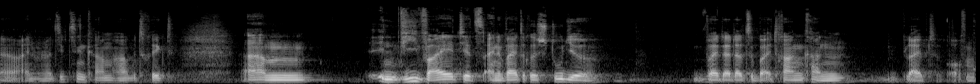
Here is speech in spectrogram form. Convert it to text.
äh, 117 km/h beträgt. Ähm, inwieweit jetzt eine weitere Studie weiter dazu beitragen kann, bleibt offen.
